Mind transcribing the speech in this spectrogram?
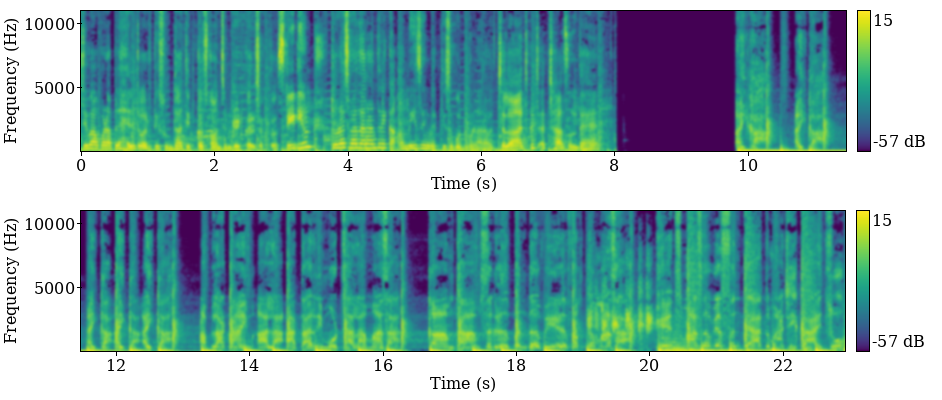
जेव्हा आपण आपल्या हेल्थवरती सुद्धा तितकंच कॉन्सन्ट्रेट करू शकतो. स्टेट येऊन थोड्याच वेळात आल्यानंतर एका अमेझिंग व्यक्तीसोबत बोलणार आहोत. चलो आज कुछ अच्छा सुनते है. ऐका ऐका ऐका ऐका ऐका. आपला टाइम आला आता रिमोट झाला माझा. काम धाम सगळं बंद वेळ फक्त माझा. हेच माझं व्यसन त्यात माझी काय चूक?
